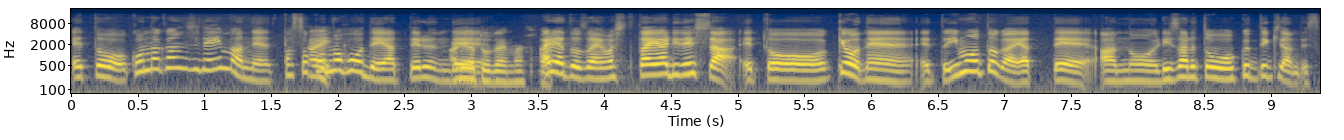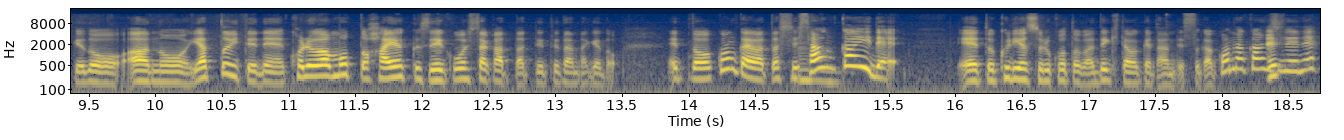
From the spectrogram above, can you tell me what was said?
えっとこんな感じで今ねパソコンの方でやってるんで、ありがとうございました。ありがとうございました。大ありでした。えっと、今日ね、えっと、妹がやって、あの、リザルトを送ってきたんですけど、あの、やっといてね、これはもっと早く成功したかったって言ってたんだけど、えっと、今回私うん3回で、えっと、クリアすることができたわけなんですが、こんな感じでね、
